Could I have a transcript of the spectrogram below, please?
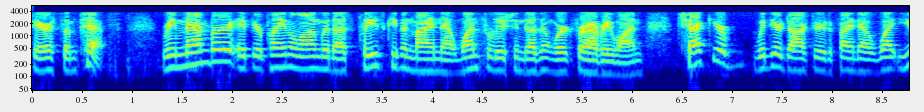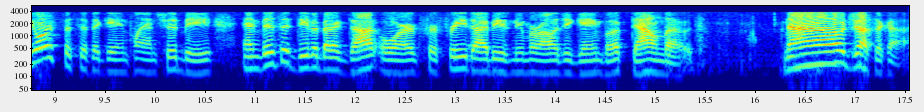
share some tips. Remember, if you're playing along with us, please keep in mind that one solution doesn't work for everyone. Check your with your doctor to find out what your specific game plan should be, and visit divabetic.org for free diabetes numerology game book downloads. Now, Jessica.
